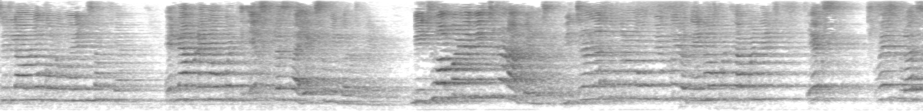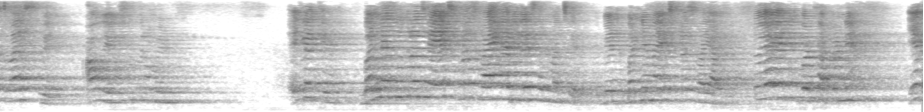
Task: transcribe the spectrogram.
જેટલા અવલોકનો હોય એની સંખ્યા એટલે આપણે એના ઉપરથી x y એક સમીકરણ મળ્યું. બીજું આપણને વિચરણ આપેલું છે. વિચરણના સૂત્રનો ઉપયોગ કર્યો તો એના ઉપરથી આપણને x2 y2 આવું એક સૂત્ર મળ્યું. એટલે કે બંને સૂત્ર છે x y ના રિલેશનમાં છે. બંનેમાં x y આવે. તો એ એક ઉપરથી આપણને x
